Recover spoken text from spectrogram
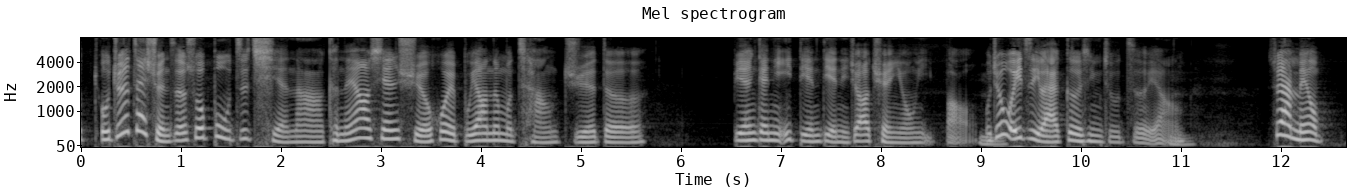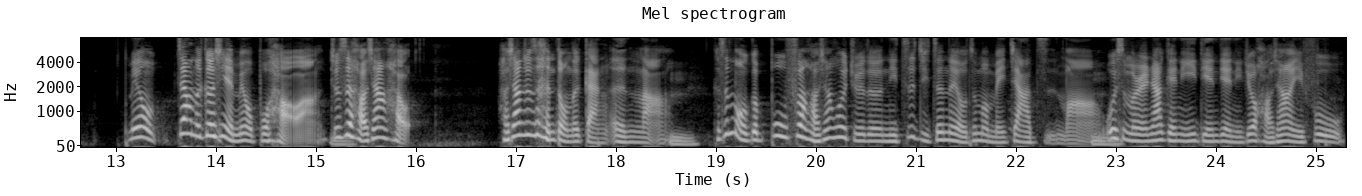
我我觉得在选择说不之前啊，可能要先学会不要那么常觉得别人给你一点点，你就要全拥以报。嗯、我觉得我一直以来个性就这样，嗯、虽然没有没有这样的个性也没有不好啊，嗯、就是好像好好像就是很懂得感恩啦。嗯、可是某个部分好像会觉得你自己真的有这么没价值吗？嗯、为什么人家给你一点点，你就好像一副？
